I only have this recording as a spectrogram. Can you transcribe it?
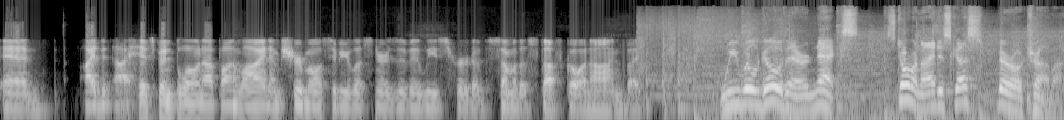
And I, uh, it's been blown up online. I'm sure most of your listeners have at least heard of some of the stuff going on, but we will go there next. Storm and I discuss barotrauma.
